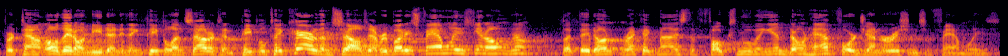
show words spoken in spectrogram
for town. Oh, they don't need anything. People in Souderton, people take care of themselves. Everybody's families, you know, you know, but they don't recognize the folks moving in don't have four generations of families.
